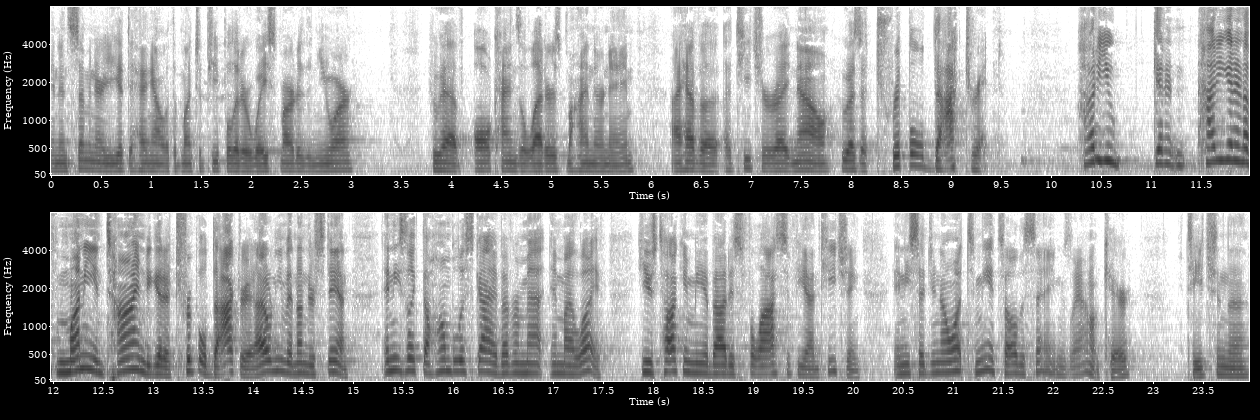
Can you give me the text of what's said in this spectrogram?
and in seminary, you get to hang out with a bunch of people that are way smarter than you are, who have all kinds of letters behind their name. I have a, a teacher right now who has a triple doctorate. How do you get how do you get enough money and time to get a triple doctorate? I don't even understand. And he's like the humblest guy I've ever met in my life. He was talking to me about his philosophy on teaching, and he said, "You know what? To me, it's all the same." He's like, "I don't care." teach in the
